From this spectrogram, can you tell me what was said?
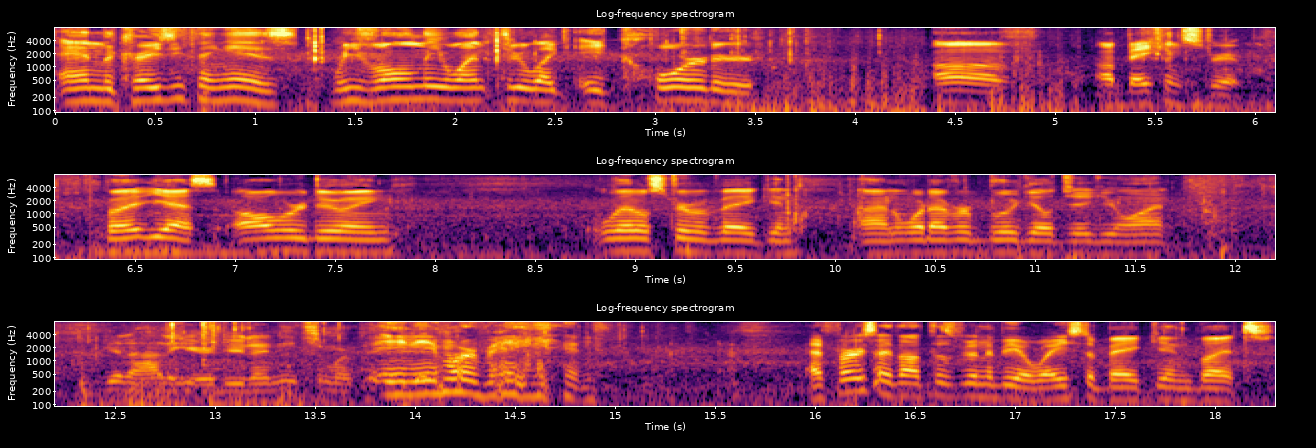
And the crazy thing is, we've only went through like a quarter of a bacon strip. But yes, all we're doing a little strip of bacon on whatever bluegill jig you want. Get out of here, dude. I need some more bacon. You need more bacon. At first, I thought this was going to be a waste of bacon, but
